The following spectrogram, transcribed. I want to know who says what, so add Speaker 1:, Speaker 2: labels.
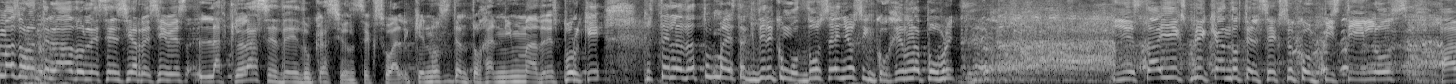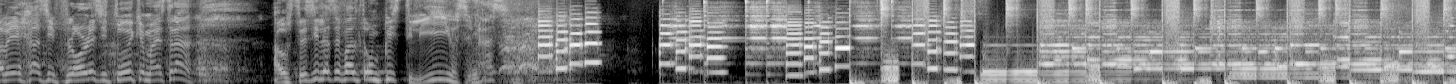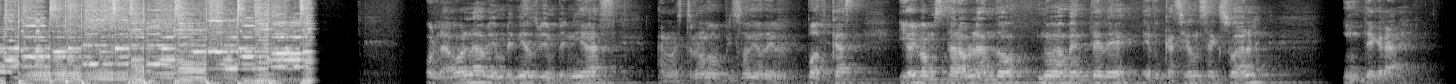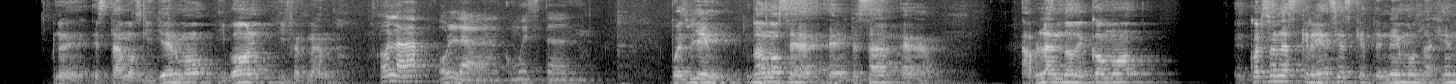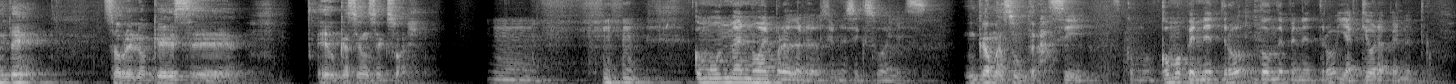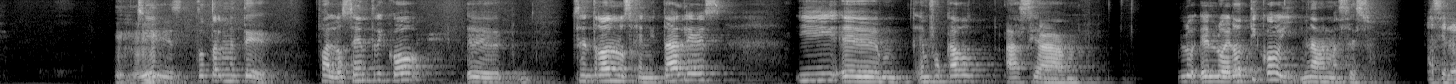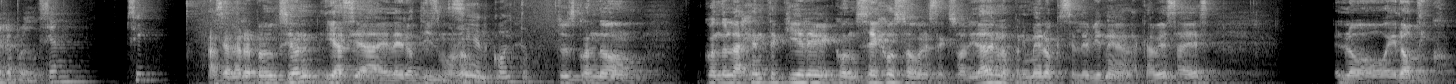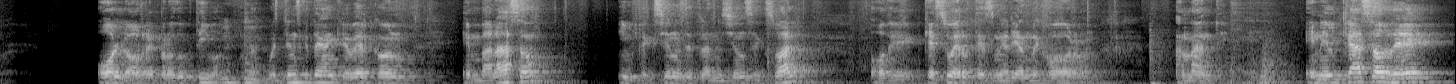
Speaker 1: además durante la adolescencia recibes la clase de educación sexual que no se te antoja ni madres porque pues te la da tu maestra que tiene como 12 años sin cogerla, pobre. Y está ahí explicándote el sexo con pistilos, abejas y flores y tú de que maestra, a usted sí le hace falta un pistilillo, se me hace.
Speaker 2: Hola, hola, bienvenidos, bienvenidas a nuestro nuevo episodio del podcast. Y hoy vamos a estar hablando nuevamente de educación sexual integral. Eh, Estamos Guillermo, Ivonne y Fernando.
Speaker 3: Hola.
Speaker 4: Hola, ¿cómo están?
Speaker 2: Pues bien, vamos a, a empezar eh, hablando de cómo, eh, cuáles son las creencias que tenemos la gente sobre lo que es eh, educación sexual.
Speaker 4: Mm, como un manual para las relaciones sexuales.
Speaker 2: Un Kama Sutra.
Speaker 4: Sí, es como cómo penetro, dónde penetro y a qué hora penetro.
Speaker 3: Sí, es totalmente falocéntrico, eh, centrado en los genitales y eh, enfocado hacia lo, en lo erótico y nada más eso.
Speaker 4: Hacia la reproducción.
Speaker 3: Sí,
Speaker 2: Hacia la reproducción y hacia el erotismo, ¿no?
Speaker 3: sí, el coito.
Speaker 2: Entonces, cuando, cuando la gente quiere consejos sobre sexualidad, lo primero que se le viene a la cabeza es lo erótico o lo reproductivo. O sea, cuestiones que tengan que ver con embarazo, infecciones de transmisión sexual o de qué suertes me harían mejor amante. En el caso de...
